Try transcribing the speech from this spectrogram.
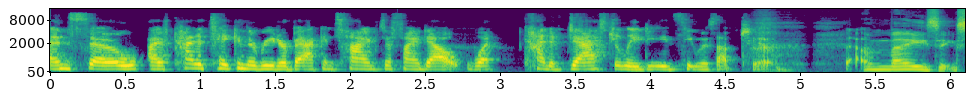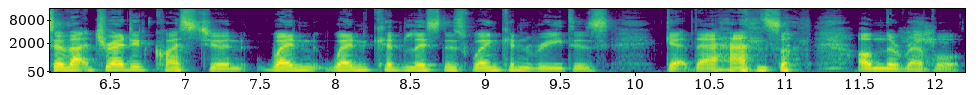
And so I've kind of taken the reader back in time to find out what kind of dastardly deeds he was up to. So. Amazing. So that dreaded question: when when can listeners, when can readers get their hands on on the rebel?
